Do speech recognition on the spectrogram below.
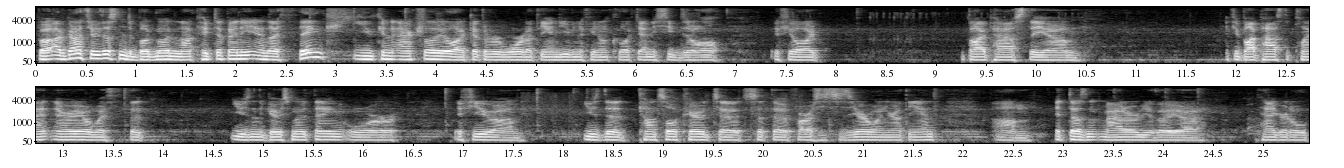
But I've gone through this in debug mode and not picked up any, and I think you can actually like get the reward at the end even if you don't collect any seeds at all if you like bypass the um, if you bypass the plant area with the using the ghost mode thing or if you um, use the console code to set the fire to zero when you're at the end um, it doesn't matter the uh, Hagrid will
